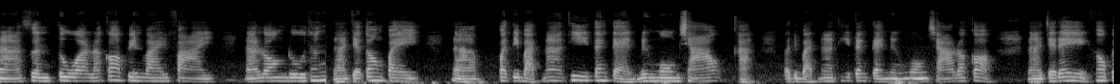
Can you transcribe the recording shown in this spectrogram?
นะส่วนตัวแล้วก็เป็น Wi-Fi นะลองดูทั้งนะจะต้องไปนะปฏิบัติหน้าที่ตั้งแต่หนึ่งโมงเช้าค่ะ ปฏิบัติหน้าที่ตั้งแต่หนึ่งโมงเช้าแล้วก็นะจะได้เข้าไป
